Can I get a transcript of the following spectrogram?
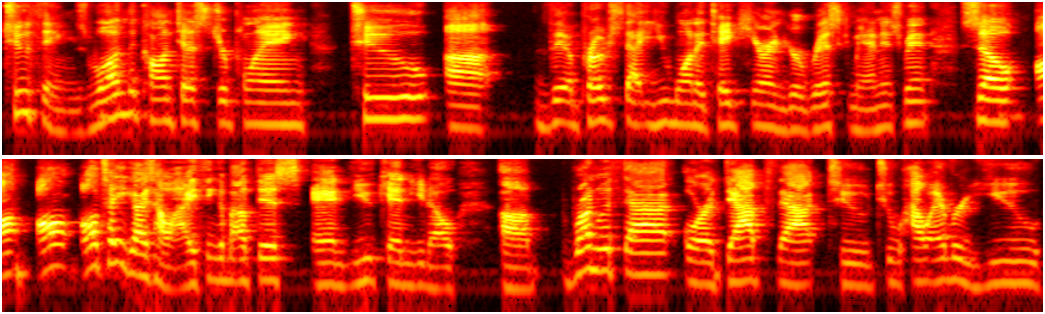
two things. One, the contest you're playing, two, uh the approach that you want to take here in your risk management. So I'll, I'll, I'll tell you guys how I think about this, and you can you know uh, run with that or adapt that to to however you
